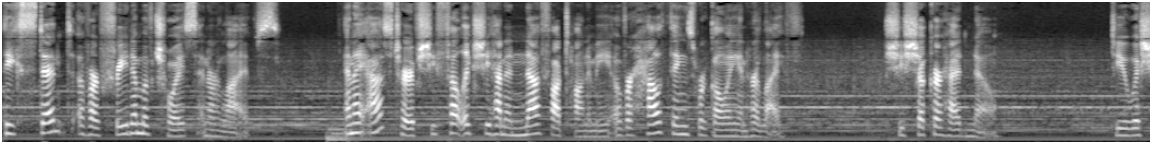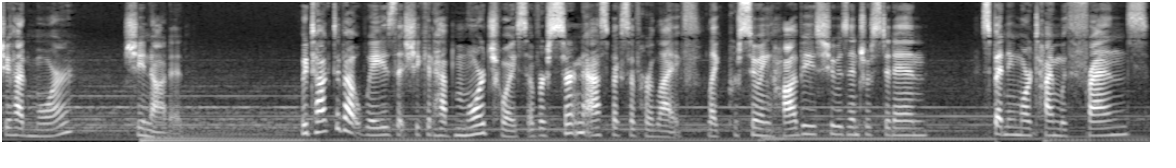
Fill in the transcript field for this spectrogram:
the extent of our freedom of choice in our lives. And I asked her if she felt like she had enough autonomy over how things were going in her life. She shook her head no. Do you wish you had more? She nodded. We talked about ways that she could have more choice over certain aspects of her life, like pursuing hobbies she was interested in, spending more time with friends,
